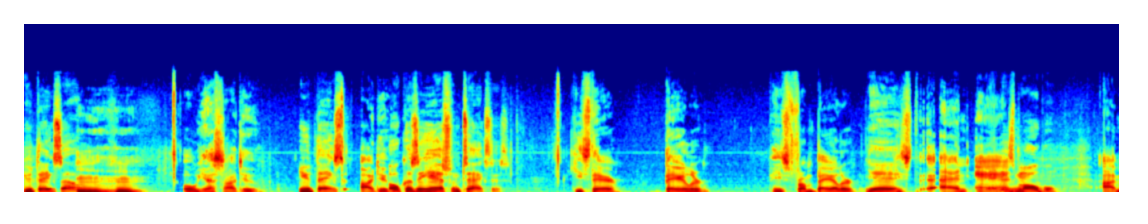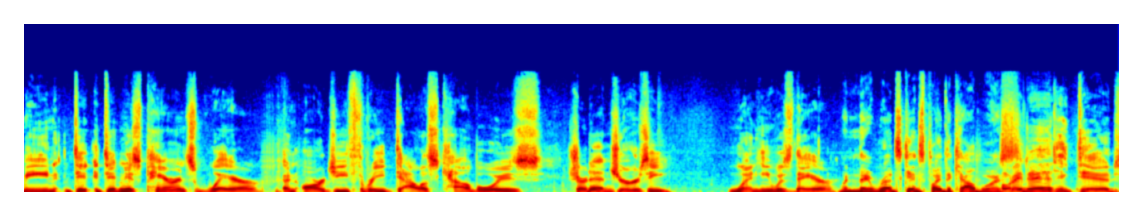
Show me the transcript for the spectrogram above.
You think so? Mm-hmm. Oh, yes, I do. You think so? I do. Oh, because he is from Texas. He's there. Baylor. He's from Baylor. Yeah. He's, and, and, and he's mobile. I mean, did, didn't his parents wear an RG3 Dallas Cowboys sure did. jersey when he was there? When the Redskins played the Cowboys. Oh, they did? They did.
